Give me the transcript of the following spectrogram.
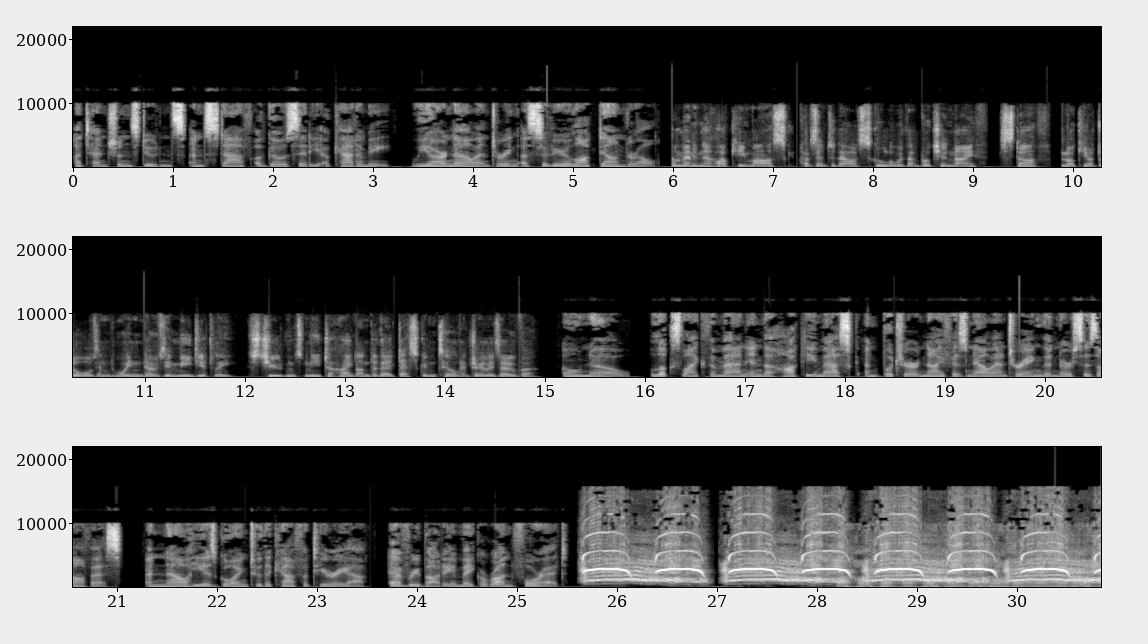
Attention students and staff of Go City Academy, we are now entering a severe lockdown drill. A man in a hockey mask has entered our school with a butcher knife. Staff, lock your doors and windows immediately. Students need to hide under their desk until the drill is over. Oh no, looks like the man in the hockey mask and butcher knife is now entering the nurse's office, and now he is going to the cafeteria. Everybody make a run for it.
